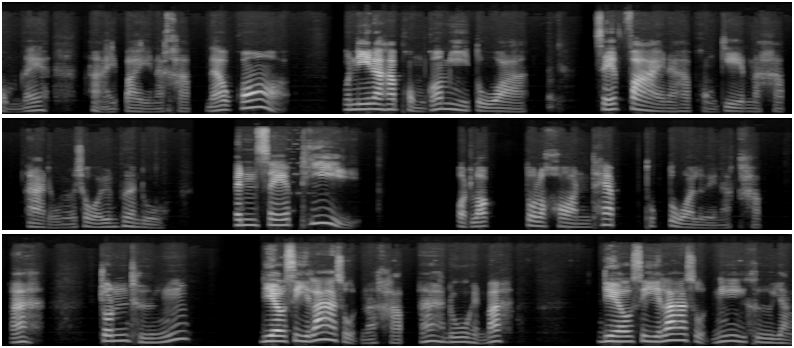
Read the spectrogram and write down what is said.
ผมได้หายไปนะครับ แล้วก็วันนี้นะครับผมก็มีตัวเซฟไฟล์นะครับของเกมนะครับอ่าเดี๋ยวผมจะโชว์ให้เพื่อนๆดู เป็นเซฟที่ปลดล็อกตัวละครแทบทุกตัวเลยนะครับอะ จนถึง DLC ล่าสุดนะครับ อ่า ดูเห็นปะ DLC ล่าสุดนี่คือยัง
